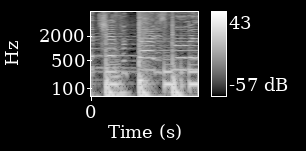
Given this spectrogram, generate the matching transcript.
my chest, my body's moving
